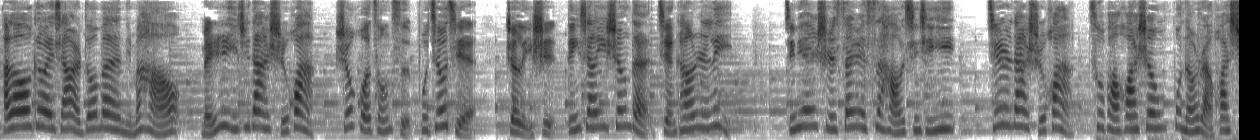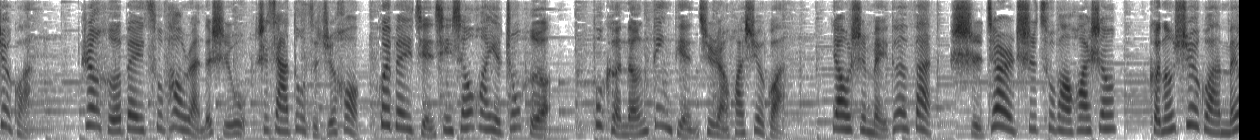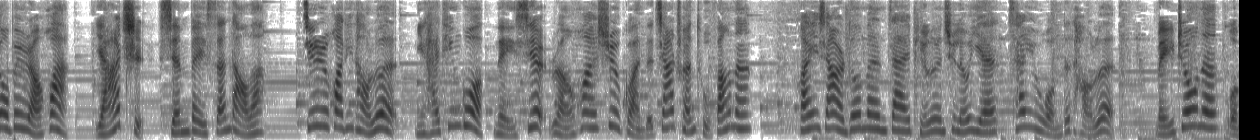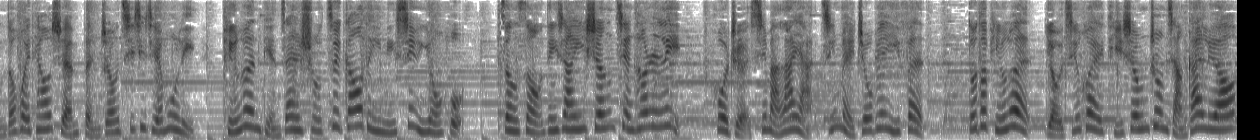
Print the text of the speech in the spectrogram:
Hello，各位小耳朵们，你们好。每日一句大实话，生活从此不纠结。这里是丁香医生的健康日历。今天是三月四号，星期一。今日大实话：醋泡花生不能软化血管。任何被醋泡软的食物吃下肚子之后，会被碱性消化液中和，不可能定点去软化血管。要是每顿饭使劲儿吃醋泡花生，可能血管没有被软化，牙齿先被酸倒了。今日话题讨论，你还听过哪些软化血管的家传土方呢？欢迎小耳朵们在评论区留言参与我们的讨论。每一周呢，我们都会挑选本周七期节目里评论点赞数最高的一名幸运用户，赠送丁香医生健康日历或者喜马拉雅精美周边一份。多多评论，有机会提升中奖概率哦！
